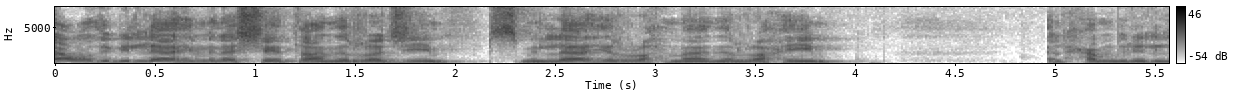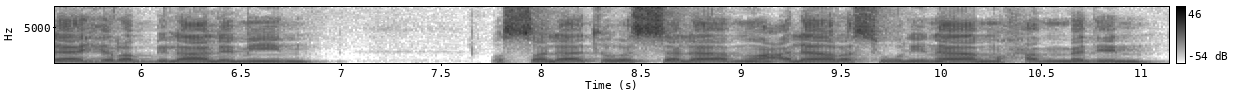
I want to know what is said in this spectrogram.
Euzu billahi mineşşeytanirracim. Bismillahirrahmanirrahim. Elhamdülillahi rabbil alamin. Ves salatu vesselamu ala rasulina Muhammedin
